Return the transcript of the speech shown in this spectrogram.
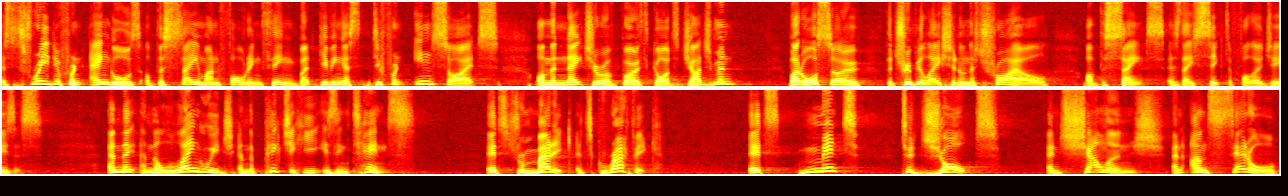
as three different angles of the same unfolding thing, but giving us different insights on the nature of both God's judgment, but also the tribulation and the trial of the saints as they seek to follow Jesus. And the, and the language and the picture here is intense. It's dramatic, it's graphic, it's meant to jolt and challenge and unsettle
